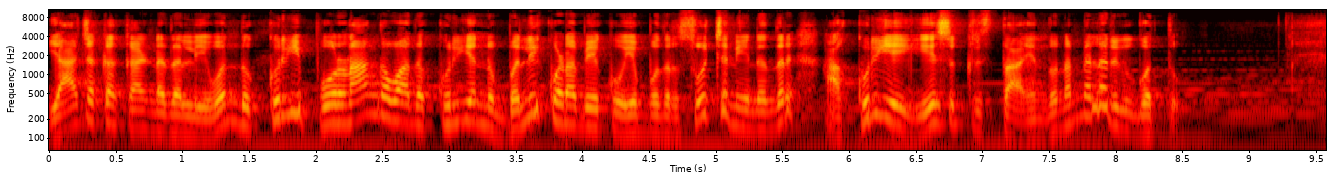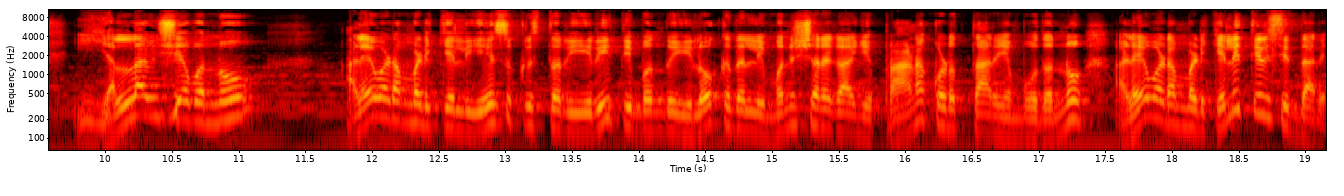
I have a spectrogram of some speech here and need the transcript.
ಯಾಜಕ ಕಾಂಡದಲ್ಲಿ ಒಂದು ಕುರಿ ಪೂರ್ಣಾಂಗವಾದ ಕುರಿಯನ್ನು ಬಲಿ ಕೊಡಬೇಕು ಎಂಬುದರ ಸೂಚನೆ ಏನೆಂದರೆ ಆ ಕುರಿಯೇ ಯೇಸು ಕ್ರಿಸ್ತ ಎಂದು ನಮ್ಮೆಲ್ಲರಿಗೂ ಗೊತ್ತು. ಈ ಎಲ್ಲ ವಿಷಯವನ್ನು ಹಳೆ ಒಡಂಬಡಿಕೆಯಲ್ಲಿ ಯೇಸು ಕ್ರಿಸ್ತರು ಈ ರೀತಿ ಬಂದು ಈ ಲೋಕದಲ್ಲಿ ಮನುಷ್ಯರಿಗಾಗಿ ಪ್ರಾಣ ಕೊಡುತ್ತಾರೆ ಎಂಬುದನ್ನು ಹಳೆ ಒಡಂಬಡಿಕೆಯಲ್ಲಿ ತಿಳಿಸಿದ್ದಾರೆ.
